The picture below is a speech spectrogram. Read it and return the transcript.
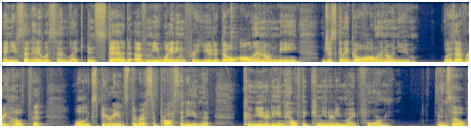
And you said, hey, listen, like instead of me waiting for you to go all in on me, I'm just going to go all in on you with every hope that we'll experience the reciprocity and that community and healthy community might form. And so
